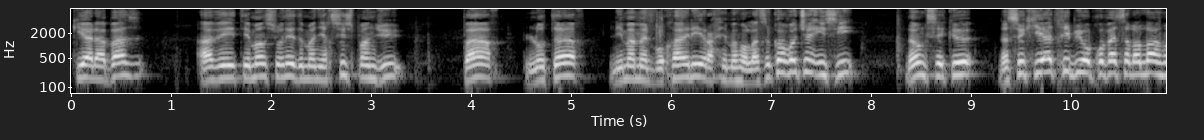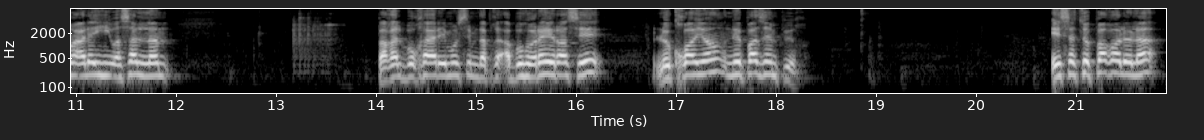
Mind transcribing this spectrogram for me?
qui à la base avaient été mentionnées de manière suspendue par l'auteur, l'imam al-Bukhari, rahimahullah. Ce qu'on retient ici, donc, c'est que dans ce qui est attribué au prophète sallallahu alayhi wa sallam, par Al-Bukhari Muslim d'après Abu Huraira, c'est le croyant n'est pas impur. Et cette parole-là,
